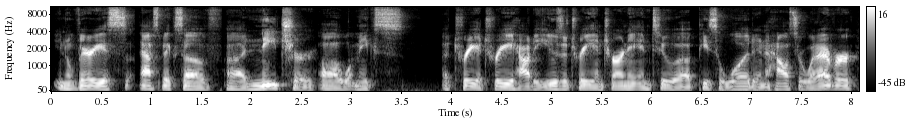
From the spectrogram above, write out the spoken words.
You know, various aspects of uh, nature, uh, what makes a tree a tree, how to use a tree and turn it into a piece of wood in a house or whatever.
